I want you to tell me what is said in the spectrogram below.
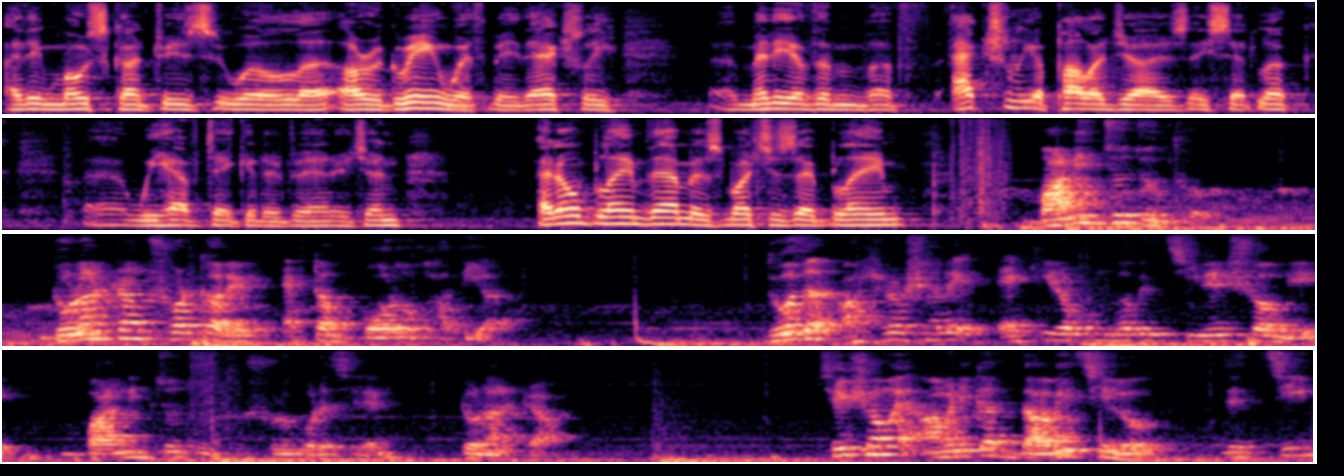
I think most countries will uh, are agreeing with me. They actually, uh, many of them have actually apologized. They said, "Look, uh, we have taken advantage," and I don't blame them as much as I blame বাণিজ্য যুদ্ধ Donald Trump সরকারের একটা বড় হাতিয়ার। দু সালে একই রকমভাবে চীনের সঙ্গে বাণিজ্য যুদ্ধ শুরু করেছিলেন ডোনাল্ড ট্রাম্প। সেই সময় আমেরিকার দাবি ছিল যে চীন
